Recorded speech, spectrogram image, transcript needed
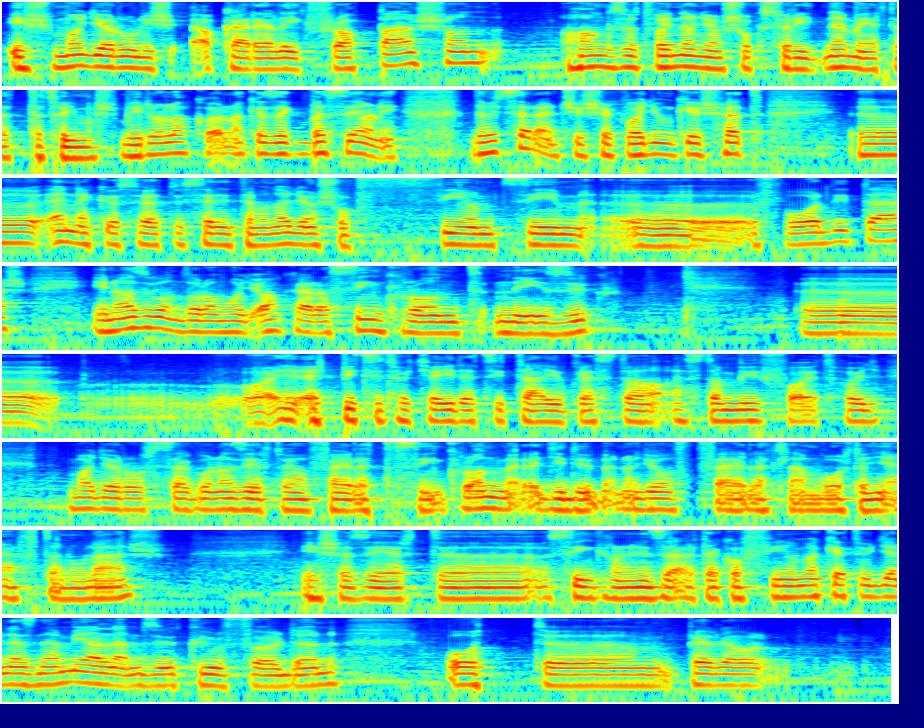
és magyarul is akár elég frappánsan hangzott, vagy nagyon sokszor így nem értetted, hogy most miről akarnak ezek beszélni, de hogy szerencsések vagyunk, és hát ö, ennek köszönhető szerintem a nagyon sok filmcím ö, fordítás. Én azt gondolom, hogy akár a szinkront nézzük, ö, egy picit, hogyha ide citáljuk ezt a, ezt a műfajt, hogy Magyarországon azért olyan fejlett a szinkron, mert egy időben nagyon fejletlen volt a nyelvtanulás, és ezért uh, szinkronizálták a filmeket. Ugyanez nem jellemző külföldön. Ott uh, például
